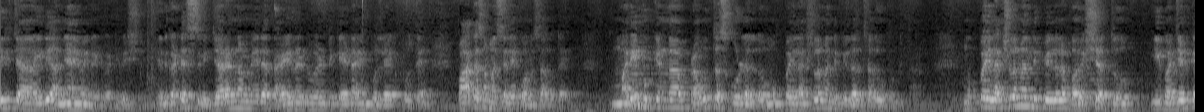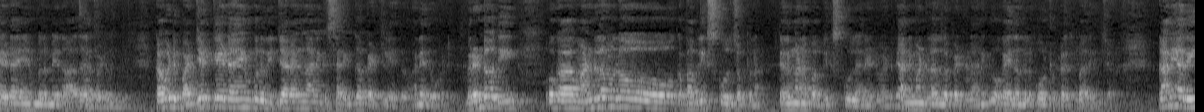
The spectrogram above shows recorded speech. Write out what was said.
ఇది చా- ఇది అన్యాయమైనటువంటి విషయం. ఎందుకంటే విద్యారంగం మీద తగినటువంటి కేటాయింపులు లేకపోతే పాత సమస్యలే కొనసాగుతాయి. మరీ ముఖ్యంగా ప్రభుత్వ స్కూళ్ళలో ముప్పై లక్షల మంది పిల్లలు చదువుకుంటున్నారు. ముప్పై లక్షల మంది పిల్లల భవిష్యత్తు ఈ బడ్జెట్ కేటాయింపుల మీద ఆధారపడి ఉంది. కాబట్టి బడ్జెట్ కేటాయింపులు విద్యారంగానికి సరిగ్గా పెట్టలేదు అనేది ఒకటి. రెండవది ఒక మండలంలో ఒక పబ్లిక్ స్కూల్ చొప్పున తెలంగాణ పబ్లిక్ స్కూల్ అనేటువంటిది అన్ని మండలాల్లో పెట్టడానికి ఒక ఐదు వందల కోట్లు ప్రతిపాదించారు. కానీ అది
